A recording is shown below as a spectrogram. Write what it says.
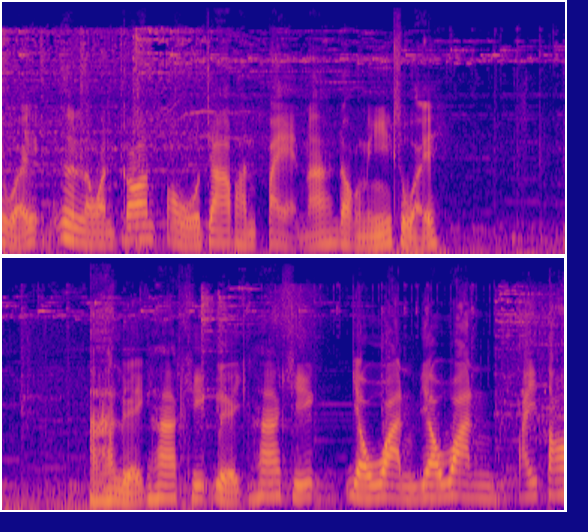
สวยเงินรางวัลก้อนโตจ้าพันแปดนะ ดอกนี้สวย อ่าเหลืออีกห้าคลิกเหลืออีกห้าคลิกอย่าวันอย่าวันไปต่อ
